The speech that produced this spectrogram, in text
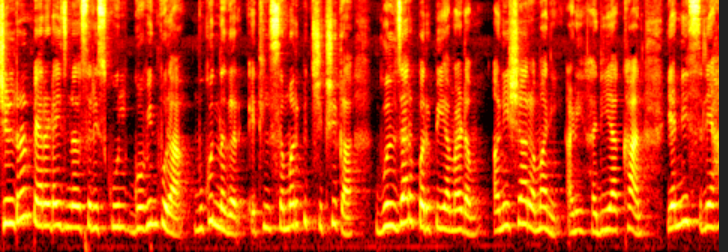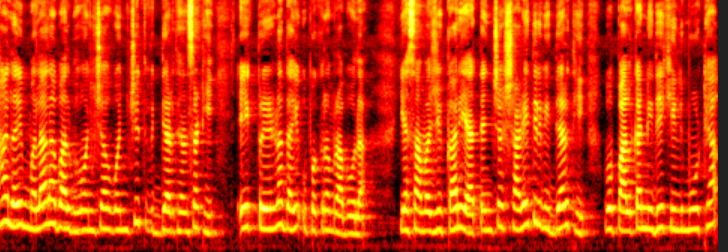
Children paradise nursery school Govindpura Mukundnagar येथील समर्पित शिक्षिका गुलजार परपिया मॅडम अनिशा रमानी आणि हदिया खान यांनी स्नेहालय मलाला बालभवनच्या वंचित विद्यार्थ्यांसाठी एक प्रेरणादायी उपक्रम राबवला. या सामाजिक कार्यात त्यांच्या शाळेतील विद्यार्थी व पालकांनी देखील मोठ्या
